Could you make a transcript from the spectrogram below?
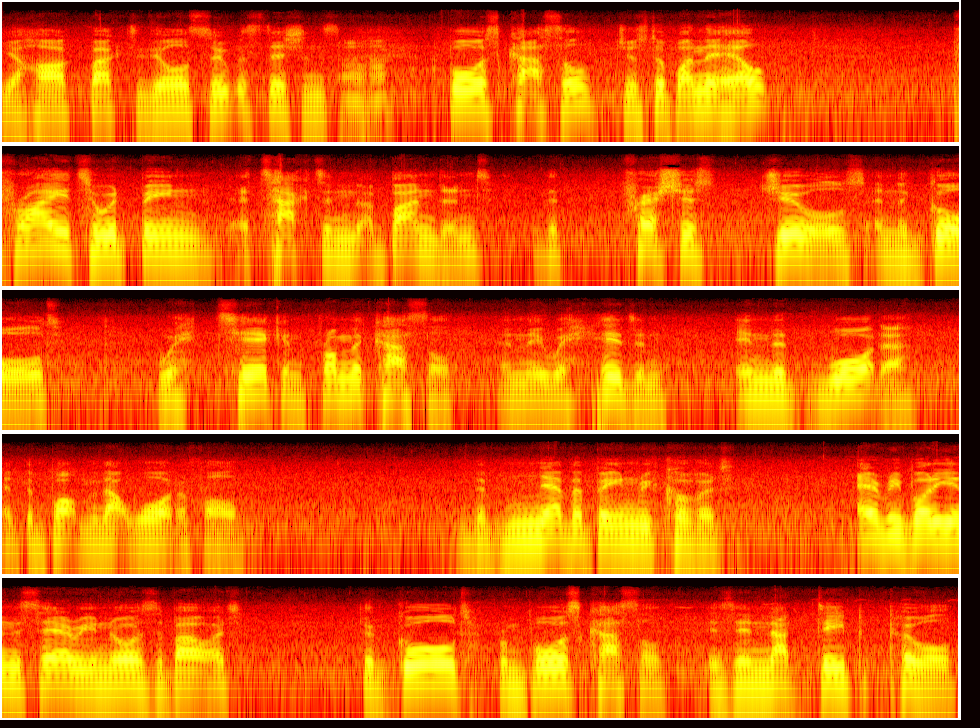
you hark back to the old superstitions. Uh-huh. Bowes Castle, just up on the hill, prior to it being attacked and abandoned, the precious jewels and the gold were taken from the castle and they were hidden in the water at the bottom of that waterfall. They've never been recovered. Everybody in this area knows about it. The gold from Bowes Castle is in that deep pool.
